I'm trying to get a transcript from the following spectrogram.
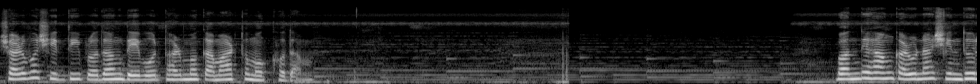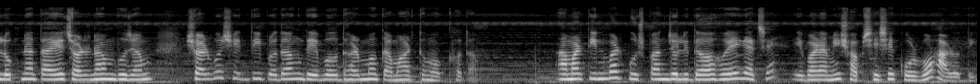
সর্বসিদ্ধি প্রদং দেব ধর্ম কামার্থ মোক্ষদাম। বন্দেহং করুণা সিন্ধু লোকনাথায় চরণাম্বুজম সর্বসিদ্ধি প্রদং দেব ধর্ম কামার্থ মোক্ষতাম আমার তিনবার পুষ্পাঞ্জলি দেওয়া হয়ে গেছে, এবার আমি সবশেষে করব আরতি।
